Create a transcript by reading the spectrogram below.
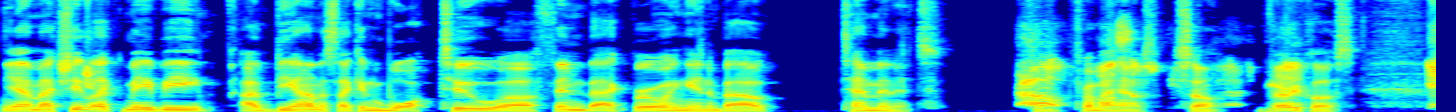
Yeah, I'm actually Yeah. like maybe. I'll be honest. I can walk to uh, Finback Brewing in about ten minutes from, Oh, from my awesome. house. So very Yeah. close. Yeah,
